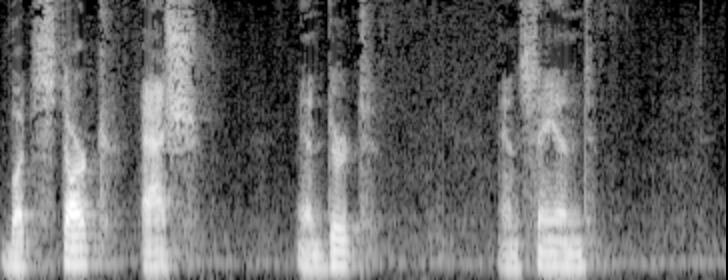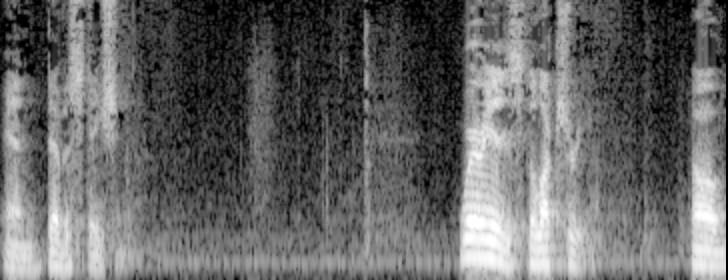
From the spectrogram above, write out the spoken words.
but stark ash and dirt and sand and devastation. Where is the luxury of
